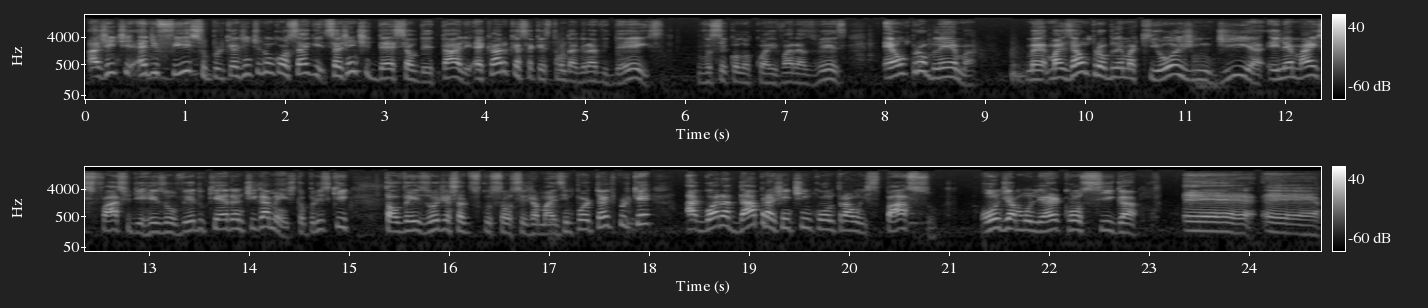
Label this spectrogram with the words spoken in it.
a gente é difícil porque a gente não consegue. Se a gente desce ao detalhe, é claro que essa questão da gravidez, que você colocou aí várias vezes, é um problema. Ma- Mas é um problema que hoje em dia ele é mais fácil de resolver do que era antigamente. Então por isso que talvez hoje essa discussão seja mais importante, porque agora dá para a gente encontrar um espaço onde a mulher consiga é, é,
